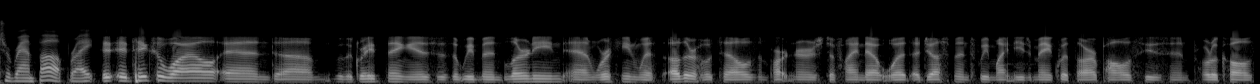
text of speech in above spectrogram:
to ramp up, right? It, it takes a while, and um, the great thing is is that we've been learning and working with other hotels and partners to find out what adjustments we might need to make with our policies and protocols,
